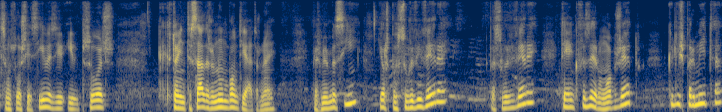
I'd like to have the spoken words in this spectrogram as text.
são pessoas sensíveis e, e pessoas que, estão interessadas num bom teatro, não é? Mas mesmo assim, eles para sobreviverem, para sobreviverem, têm que fazer um objeto que lhes permita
